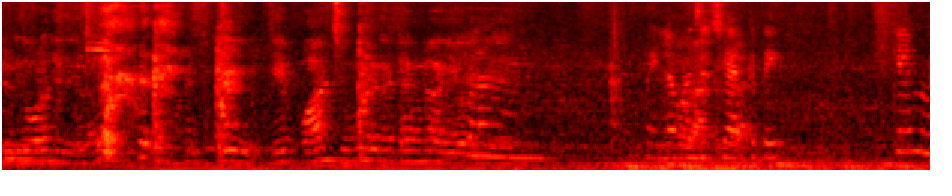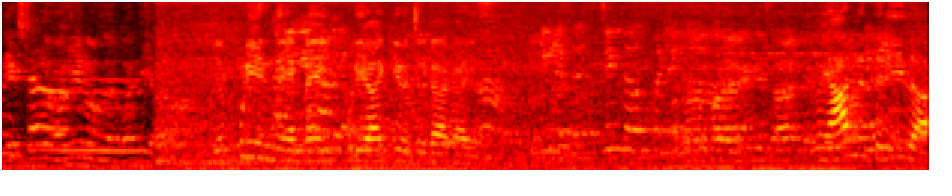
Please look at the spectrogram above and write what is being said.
இது உடஞ்சது ஏ பாஞ்சு சும்மா இருக்க டைம்ல எல்லாம் எப்படி இருந்த என்ன இப்படி ஆக்கி வச்சிருக்கா காய்ஸ் யாருன்னு தெரியுதா?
